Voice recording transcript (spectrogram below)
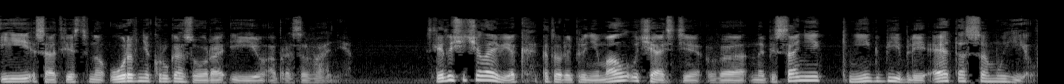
и, соответственно, уровня кругозора и образования. Следующий человек, который принимал участие в написании книг Библии, это Самуил.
